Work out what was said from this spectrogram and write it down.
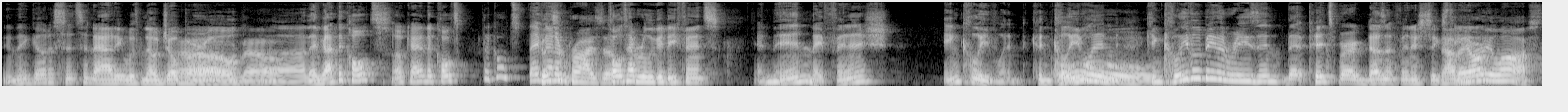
Then they go to Cincinnati with no Joe Burrow. Oh, no. Uh, they've got the Colts. Okay, the Colts. The Colts. They've Could got surprise, a, though. Colts have a really good defense, and then they finish in Cleveland. Can Cleveland? Ooh. Can Cleveland be the reason that Pittsburgh doesn't finish sixteen? Now they already lost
